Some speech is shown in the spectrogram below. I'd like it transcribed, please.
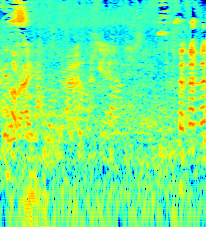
I feel alright.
